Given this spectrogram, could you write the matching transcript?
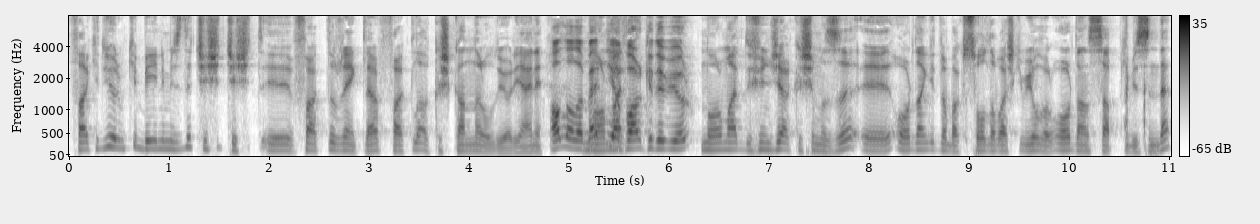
fark ediyorum ki beynimizde çeşit çeşit e, farklı renkler, farklı akışkanlar oluyor. Yani Allah Allah ben normal, niye fark edemiyorum? normal düşünce akışımızı e, oradan gitme bak solda başka bir yol var oradan sap gibisinden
